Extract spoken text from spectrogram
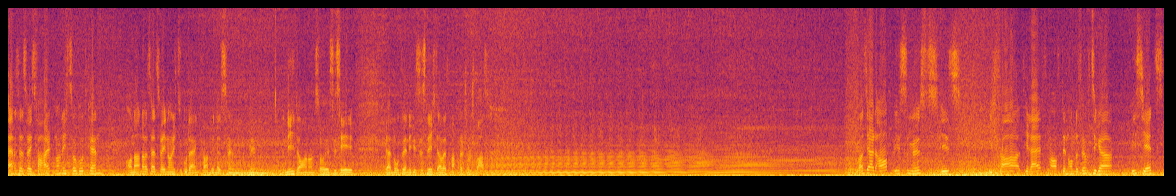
Einerseits, weil ich das Verhalten noch nicht so gut kenne und andererseits, weil ich noch nicht so gut eingefahren bin jetzt mit, mit dem Knee-Down und so. Es ist eh, ja, notwendig ist es nicht, aber es macht halt schon Spaß. Was ihr halt auch wissen müsst, ist, ich fahre die Reifen auf den 150er bis jetzt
